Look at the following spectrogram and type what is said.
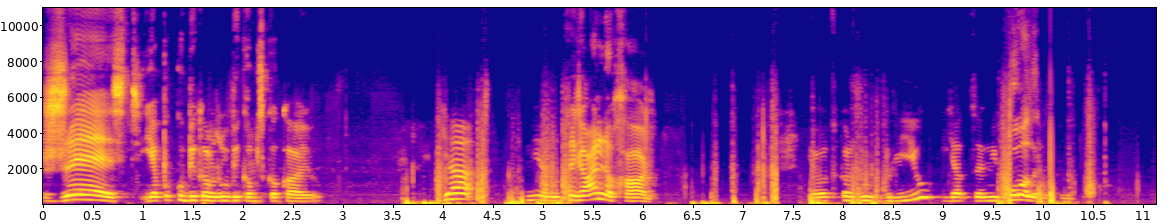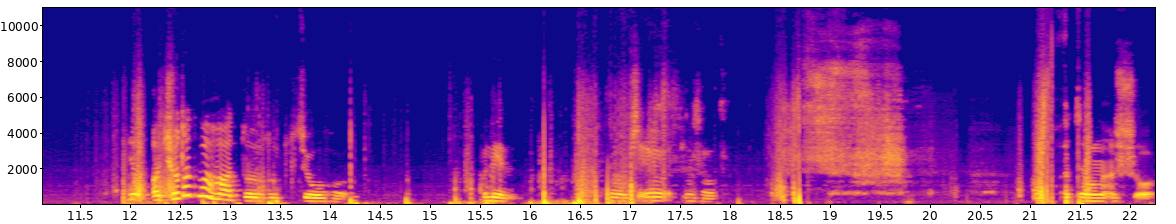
Жесть! Я по кубикам Рубикам скакаю. Я... Не, ну це реально хард. Я от скажу брів, я це ніколи не. Ні, а чого так багато тут цього? Блін. Короче, я назад. А це у нас що?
